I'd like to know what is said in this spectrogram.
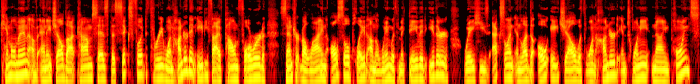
Kimelman of NHL.com says the six foot three, 185 pound forward centered a line also played on the wing with McDavid. Either way, he's excellent and led the OHL with 129 points.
